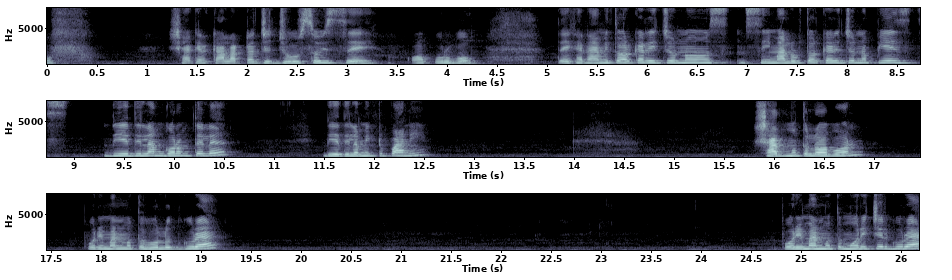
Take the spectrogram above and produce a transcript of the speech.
ওফ শাকের কালারটা যে জোস হয়েছে অপূর্ব। তো এখানে আমি তরকারির জন্য, সিম আলুর তরকারির জন্য পেঁয়াজ দিয়ে দিলাম গরম তেলে, দিয়ে দিলাম একটু পানি, স্বাদ মতো লবণ পরিমাণ মতো হলুদ গুঁড়া। পরিমাণ মতো মরিচের গুঁড়া।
